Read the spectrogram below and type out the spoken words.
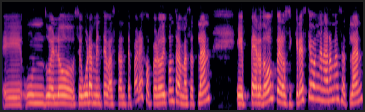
eh, un duelo seguramente bastante parejo. Pero hoy contra Mazatlán, eh, perdón, pero si crees que van a ganar Mazatlán,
